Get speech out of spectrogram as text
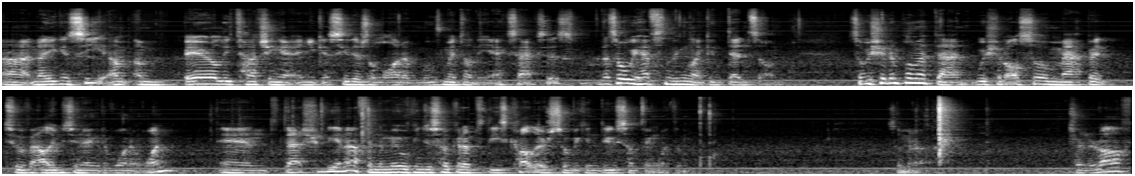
Uh, now you can see I'm, I'm, barely touching it and you can see there's a lot of movement on the x-axis. That's why we have something like a dead zone. So we should implement that. We should also map it to a value between negative 1 and 1 and that should be enough and then maybe we can just hook it up to these colors so we can do something with them. So I'm going to turn it off.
